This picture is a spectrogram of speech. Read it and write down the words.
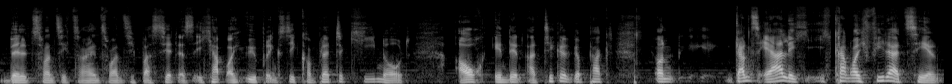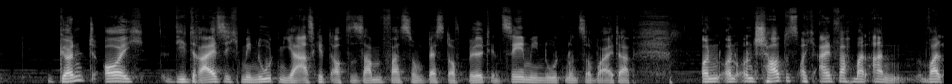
Build 2023 passiert ist. Ich habe euch übrigens die komplette Keynote auch in den Artikel gepackt und ganz ehrlich, ich kann euch viel erzählen. Gönnt euch die 30 Minuten. Ja, es gibt auch Zusammenfassungen, Best of Bild in 10 Minuten und so weiter und, und, und schaut es euch einfach mal an, weil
